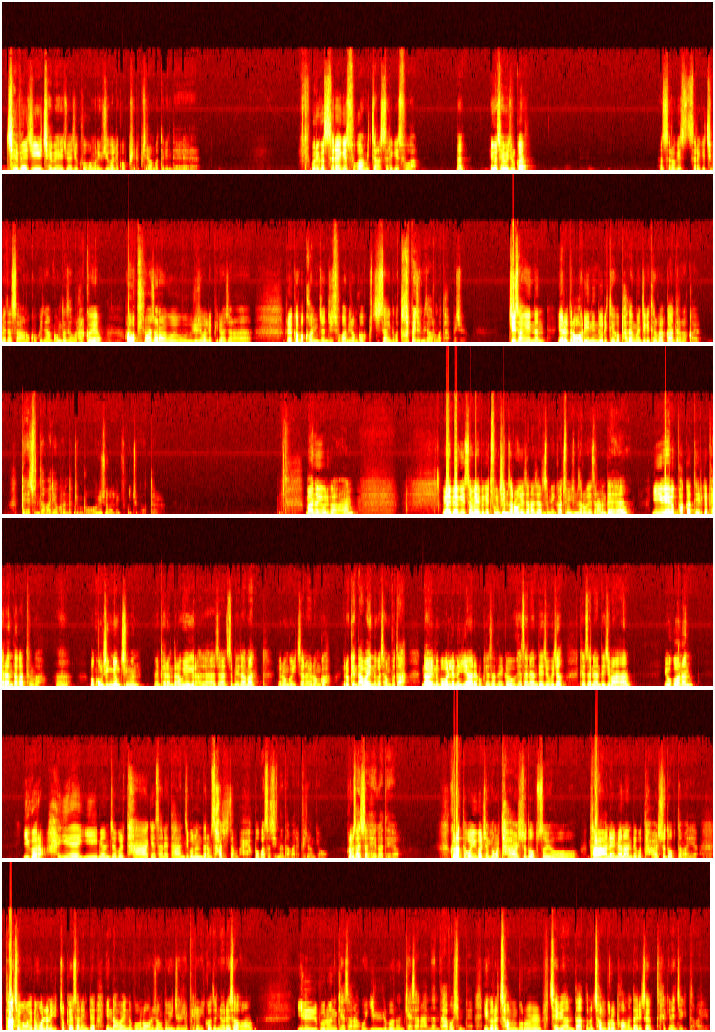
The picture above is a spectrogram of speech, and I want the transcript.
제외지 제외해줘야지 그 건물의 유지 관리 꼭 필요, 필요한 것들인데 우리 그 쓰레기 수거함 있잖아. 쓰레기 수거함. 네? 이거 제외해 줄까요? 쓰레기 쓰레기 집에다 쌓아놓고 그냥 공동생활 할 거예요? 아, 필요하잖아. 이거 유지 관리 필요하잖아. 그러니까 뭐 건전지 수감 이런 거 지상에 있는 거 다 빼줍니다. 그런 거 다 빼줘요. 지상에 있는 예를 들어 어린이 놀이터 이 바닥 면적에 들어갈까 안 들어갈까요? 빼준다 말이야 그런 느낌. 뭐 유지 관리 기본적인 것들. 만약에 우리가 외벽이 있으면 외벽의 중심선으로 계산하지 않습니까? 중심선으로 계산하는데 이 외벽 바깥에 이렇게 베란다 같은 거, 어, 뭐 공식 명칭은 베란다라고 얘기를 하지 않습니다만 이런 거 있잖아요, 이런 거 이렇게 나와 있는 거 전부 다 나와 있는 거 원래는 이 안으로 계산되니까 그 계산이 안 되죠, 그죠? 계산이 안 되지만 요거는 이걸 아예 이 면적을 다 계산에 다 안 집어넣는다면 사실상 막 뽑아서 짓는단 말이에요, 필요한 경우. 그럼 사실상 해가 돼요. 그렇다고 이걸 적용을 다 할 수도 없어요. 다안 하면 안 되고 다 할 수도 없단 말이야. 다 적용하게 되면 원래는 이쪽 계산인데 이 나와 있는 부분은 어느 정도 인정해줄 필요는 있거든요. 그래서 일부는 계산하고 일부는 계산 않는다 보시면 돼. 이거를 전부를 제외한다 또는 전부를 포함한다 이래서 틀리게 낸 적이 있단 말이에요.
